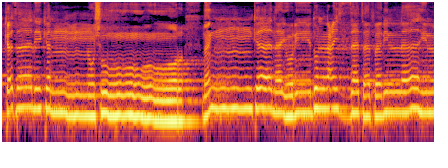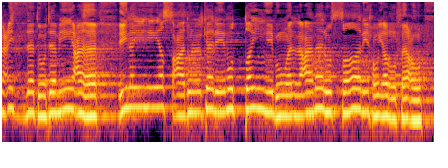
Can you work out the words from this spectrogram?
كذلك النشور. من كان يريد العزة فلله العزة جميعا. إليه يصعد الكلم الطيب والعمل الصالح يرفعه.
